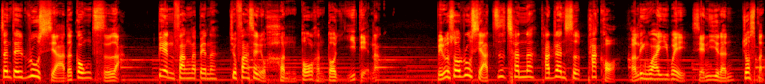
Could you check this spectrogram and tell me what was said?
针对入霞的供词啊，辩方那边呢，就发现有很多很多疑点了。比如说露西亚自称呢，他认识 Paco 和另外一位嫌疑人 Josman，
